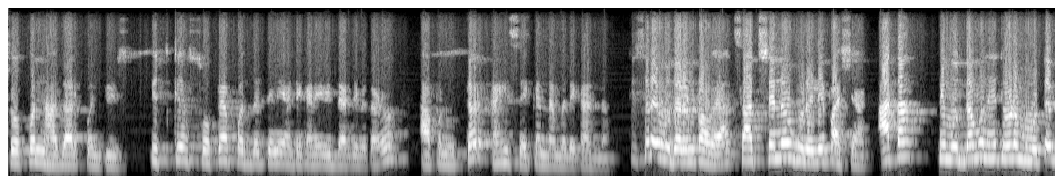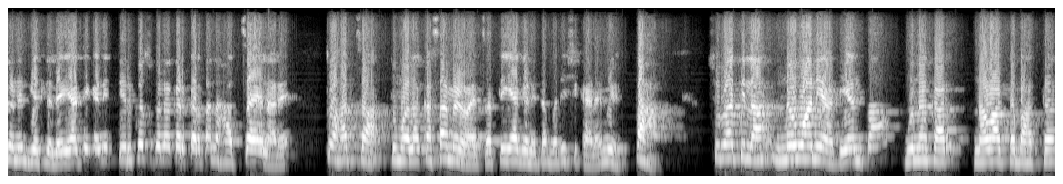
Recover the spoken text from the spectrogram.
चोपन्न हजार पंचवीस. इतक्या सोप्या पद्धतीने या ठिकाणी विद्यार्थी मित्रांनो आपण उत्तर काही सेकंदामध्ये काढलं. तिसरं उदाहरण पाहूया. सातशे नऊ गुणिले पाचशे आठ. आता मी मुद्दामून हे थोडं मोठं गणित घेतलेलं आहे. या ठिकाणी तिरकस गुणाकार करताना हातचा येणार आहे. तो हातचा तुम्हाला कसा मिळवायचा ते या गणितामध्ये शिकायला मिळेल. पहा. सुरुवातीला नऊ आणि आठ यांचा गुणाकार नऊ आठ बहात्तर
